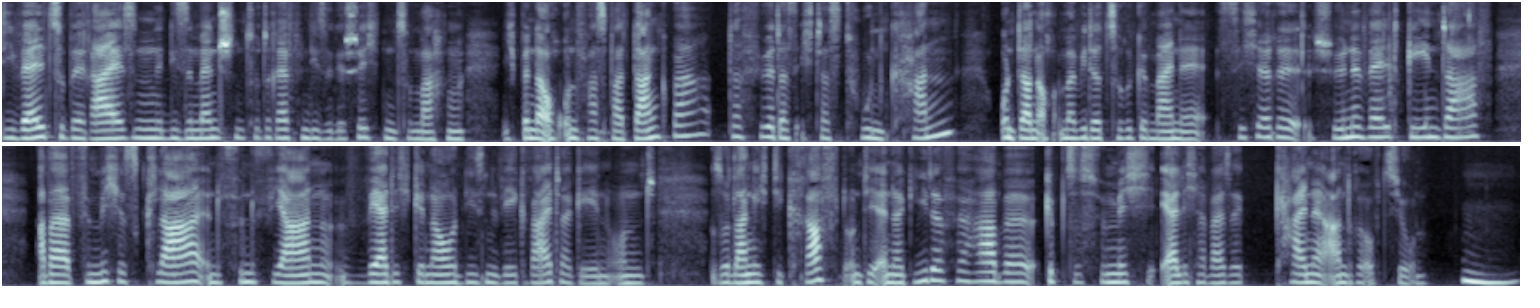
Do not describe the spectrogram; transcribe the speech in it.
die Welt zu bereisen, diese Menschen zu treffen, diese Geschichten zu machen. Ich bin da auch unfassbar dankbar dafür, dass ich das tun kann und dann auch immer wieder zurück in meine sichere, schöne Welt gehen darf. Aber für mich ist klar, in fünf Jahren werde ich genau diesen Weg weitergehen. Und solange ich die Kraft und die Energie dafür habe, gibt es für mich ehrlicherweise keine andere Option. Mhm.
